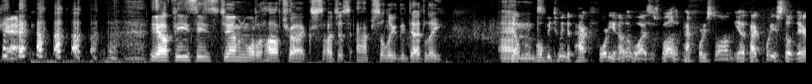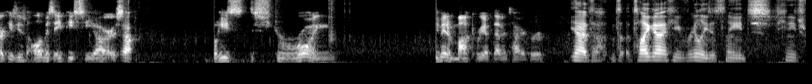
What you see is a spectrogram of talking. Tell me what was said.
jack. yep, these, these German model half tracks are just absolutely deadly. And no, well, between the PaK 40 and otherwise as well. The PaK 40 still on? Yeah, the PaK 40 is still there. He's used all of his APCRs. Yeah. But he's destroying. He made a mockery of that entire group. Yeah, Tiger. He really just needs. He needs.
